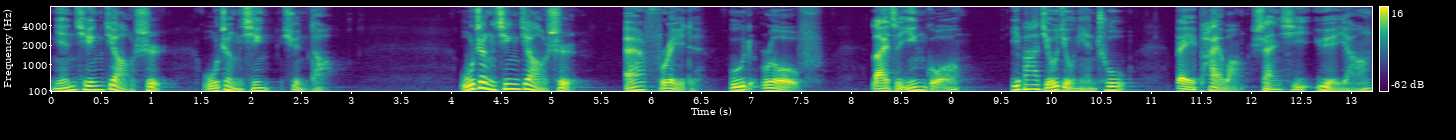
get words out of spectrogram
年轻教士吴正兴殉道。吴正兴教士 Alfred Woodruff 来自英国，一八九九年初。 被派往山西岳阳，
